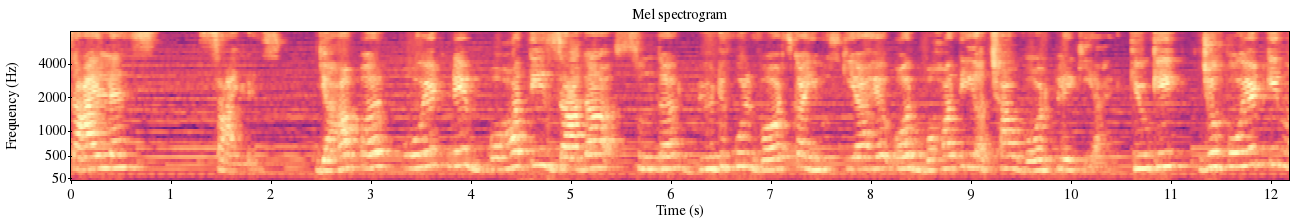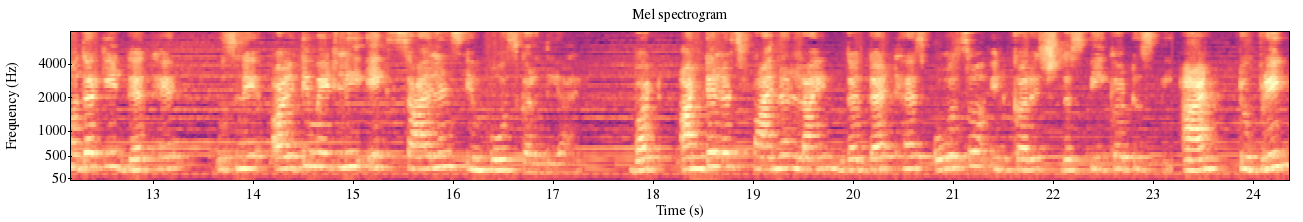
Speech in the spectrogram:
silence silence यहाँ पर पोएट ने बहुत ही ज़्यादा सुंदर ब्यूटीफुल वर्ड्स का यूज़ किया है और बहुत ही अच्छा वर्ड प्ले किया है। क्योंकि जो पोएट की मदर की डेथ है, उसने अल्टीमेटली एक साइलेंस इम्पोज कर दिया है। But until its final line that that has also encourage the speaker to speak and to bring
